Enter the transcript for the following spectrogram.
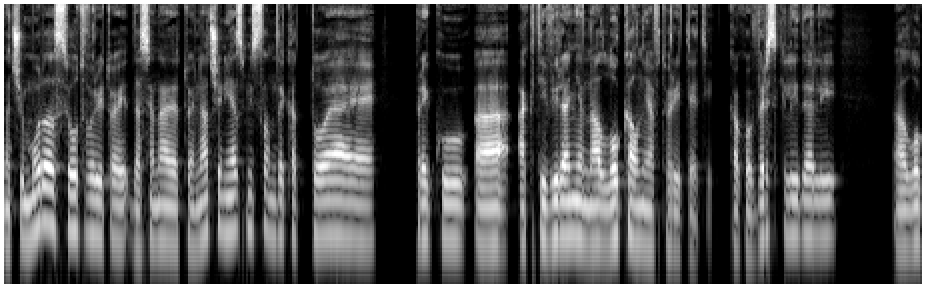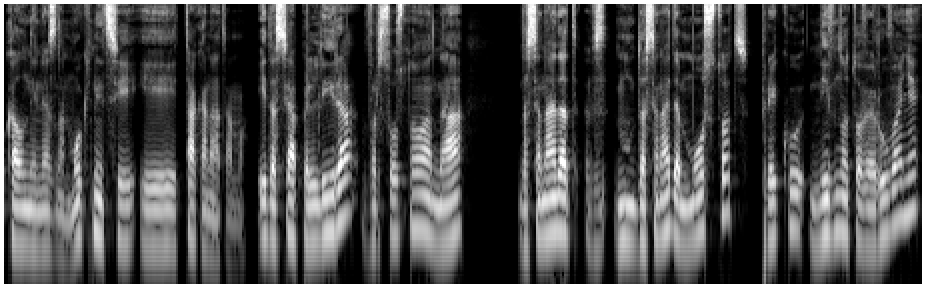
Значи мора да се отвори тој да се најде тој начин. Јас мислам дека тоа е преку а, активирање на локални авторитети, како верски лидери, а, локални, не знам, мокници и така натаму. И да се апелира врз основа на да се најдат да се најде мостот преку нивното верување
